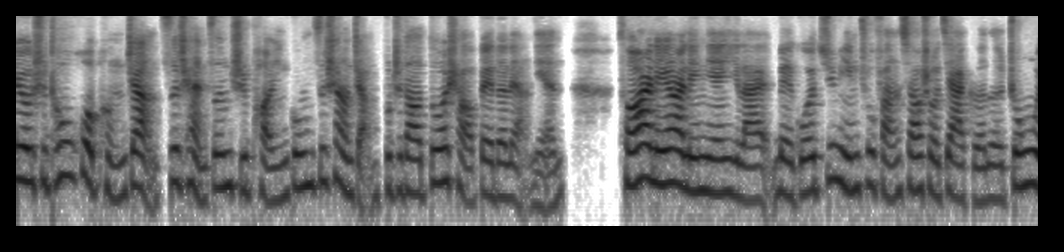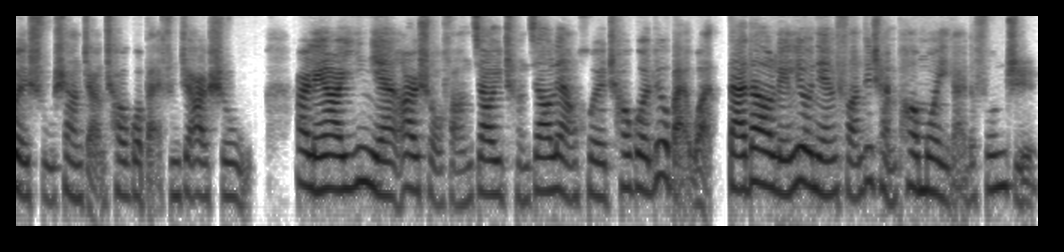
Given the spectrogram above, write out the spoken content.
这又是通货膨胀、资产增值跑赢工资上涨不知道多少倍的两年。从二零二零年以来，美国居民住房销售价格的中位数上涨超过百分之二十五。二零二一年二手房交易成交量会超过六百万，达到零六年房地产泡沫以来的峰值。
